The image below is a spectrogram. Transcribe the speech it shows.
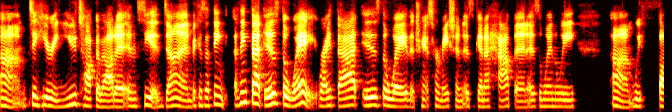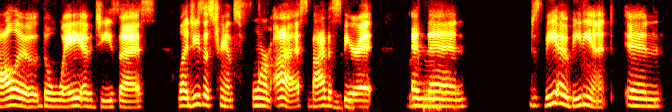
um, to hear you talk about it and see it done because I think I think that is the way, right? That is the way that transformation is going to happen is when we um, we follow the way of Jesus, let Jesus transform us by the mm-hmm. Spirit, mm-hmm. and then just be obedient in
